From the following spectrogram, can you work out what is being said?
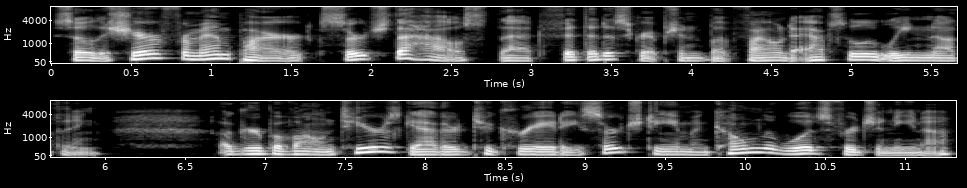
So the sheriff from Empire searched the house that fit the description but found absolutely nothing. A group of volunteers gathered to create a search team and comb the woods for Janina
